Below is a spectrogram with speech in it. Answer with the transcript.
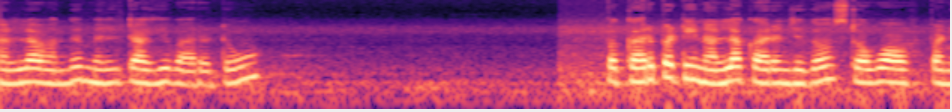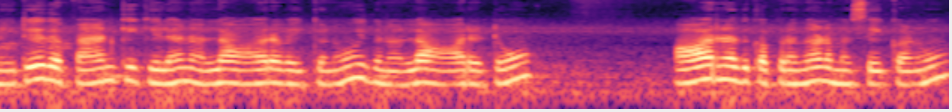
நல்லா வந்து மெல்ட் ஆகி வரட்டும். இப்போ கருப்பட்டி நல்லா கரைஞ்சதும் ஸ்டவ் ஆஃப் பண்ணிவிட்டு இதை ஃபேனுக்கு கீழே நல்லா ஆற வைக்கணும். இது நல்லா ஆறட்டும். ஆறுனதுக்கப்புறம் தான் நம்ம சேர்க்கணும்.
